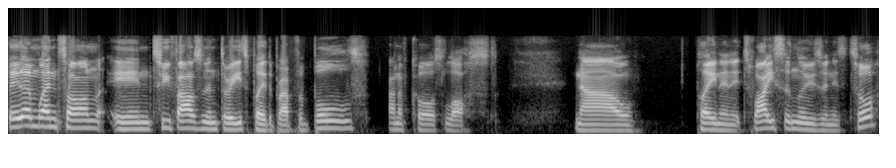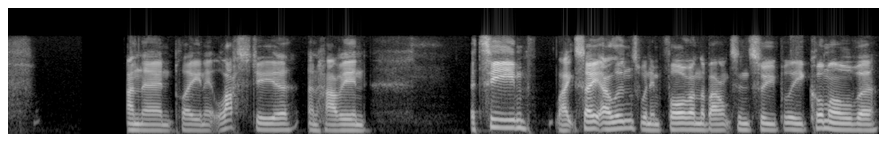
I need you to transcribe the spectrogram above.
they then went on in 2003 to play the Bradford Bulls and of course lost. Now, playing in it twice and losing is tough. And then playing it last year and having a team like St. Helens winning four on the bounce in Super League come over,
